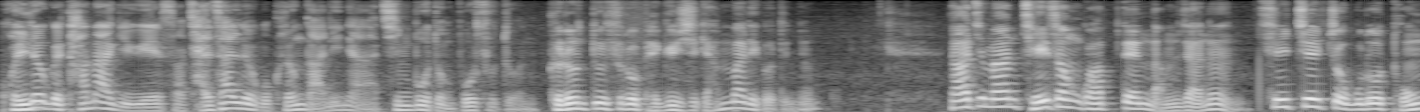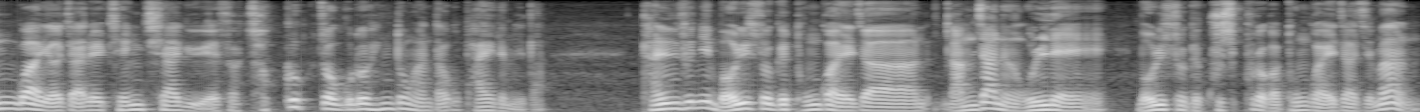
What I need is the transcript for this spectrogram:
권력을 탐하기 위해서 잘 살려고 그런 거 아니냐 진보든 보수든 그런 뜻으로 백윤식이 한 말이거든요 하지만 재성과 합된 남자는 실질적으로 돈과 여자를 쟁취하기 위해서 적극적으로 행동한다고 봐야 됩니다 단순히 머릿속에 돈과 여자 남자는 원래 머릿속에 90%가 돈과 여자지만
